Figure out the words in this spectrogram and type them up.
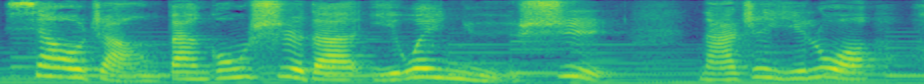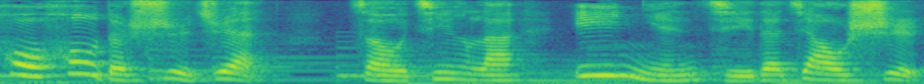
校长办公室的一位女士拿着一摞厚厚的试卷走进了一年级的教室，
